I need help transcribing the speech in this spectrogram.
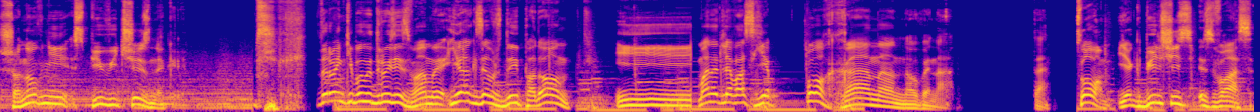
Шановні співвітчизники. Здоровенькі були друзі, з вами, як завжди, Падон. І в мене для вас є погана новина. Та. Словом, як більшість з вас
